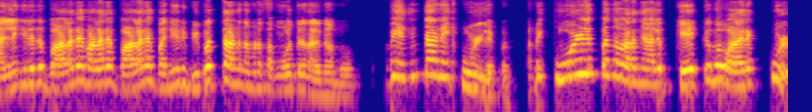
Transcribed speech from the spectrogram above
അല്ലെങ്കിൽ ഇത് വളരെ വളരെ വളരെ വലിയൊരു വിപത്താണ് നമ്മുടെ സമൂഹത്തിന് നൽകാൻ പോകുന്നത്. അപ്പൊ എന്താണ് ഈ കൂൾ ലിപ്പ് അപ്പൊ ഈ കൂൾ ലിപ്പ് എന്ന് പറഞ്ഞാലും കേൾക്കുമ്പോൾ വളരെ കൂൾ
